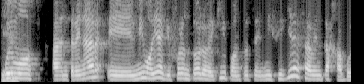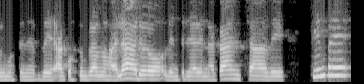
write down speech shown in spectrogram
fuimos a entrenar eh, el mismo día que fueron todos los equipos. Entonces, ni siquiera esa ventaja pudimos tener de acostumbrarnos al aro, de entrenar en la cancha, de siempre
